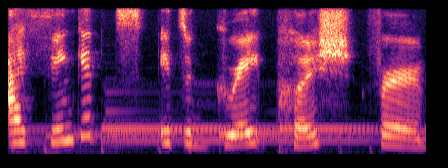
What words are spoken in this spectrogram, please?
I think it's it's a great push for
